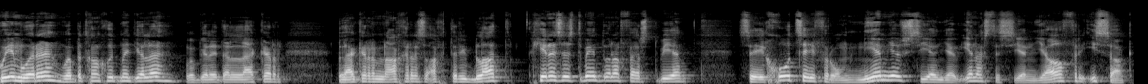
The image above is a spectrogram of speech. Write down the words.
Goeiemôre, hoop dit gaan goed met julle. Hoop julle het 'n lekker lekker nagrus agter die blad. Genesis 22 vers 2 sê God sê vir hom: "Neem jou seun, jou enigste seun, ja vir Isak,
